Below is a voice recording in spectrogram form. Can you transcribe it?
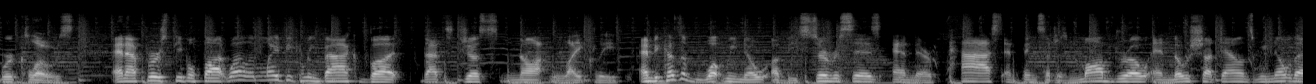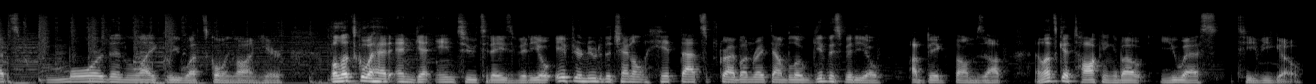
we're closed. And at first people thought, well, it might be coming back, but that's just not likely. And because of what we know of these services and their past and things such as Mobdro and those shutdowns, we know that's more than likely what's going on here. But let's go ahead and get into today's video. If you're new to the channel, hit that subscribe button right down below. Give this video a big thumbs up. And let's get talking about US TV Go.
